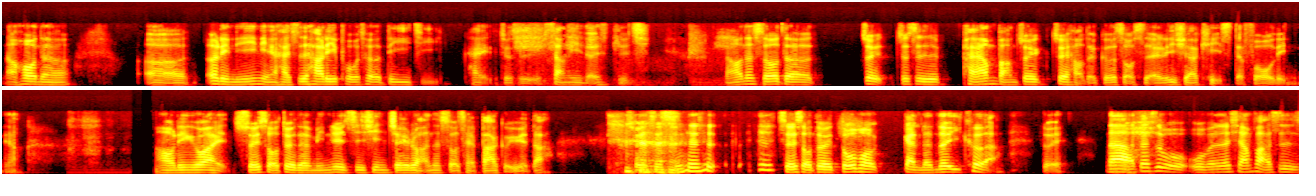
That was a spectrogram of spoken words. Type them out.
然后呢，呃，二零零一年还是《哈利波特》第一集开就是上映的日期，然后那时候的最就是排行榜最最好的歌手是 Alicia Keys 的《Falling》这样，然后另外水手队的明日之星 J Rod 那时候才八个月大，所以这是 水手队多么感人的一刻啊！对，那哦。但是我我们的想法是，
